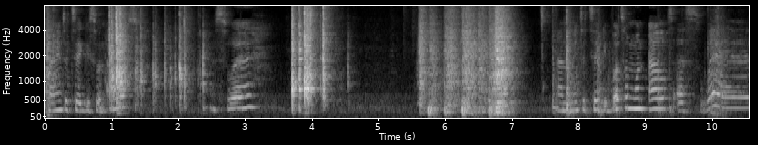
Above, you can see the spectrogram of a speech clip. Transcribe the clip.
So I need to take this one out as well. And I need to take the bottom one out as well.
